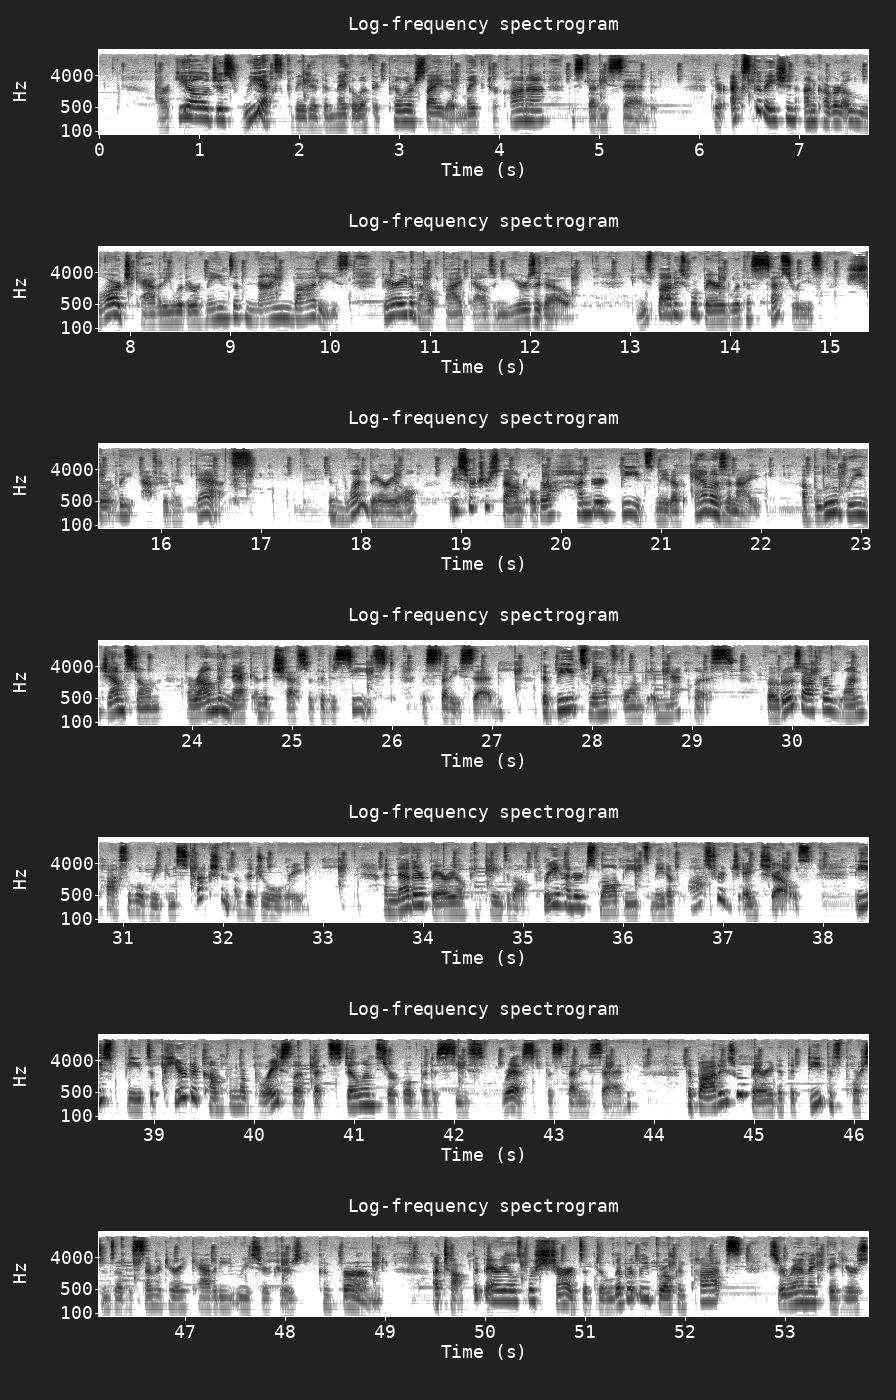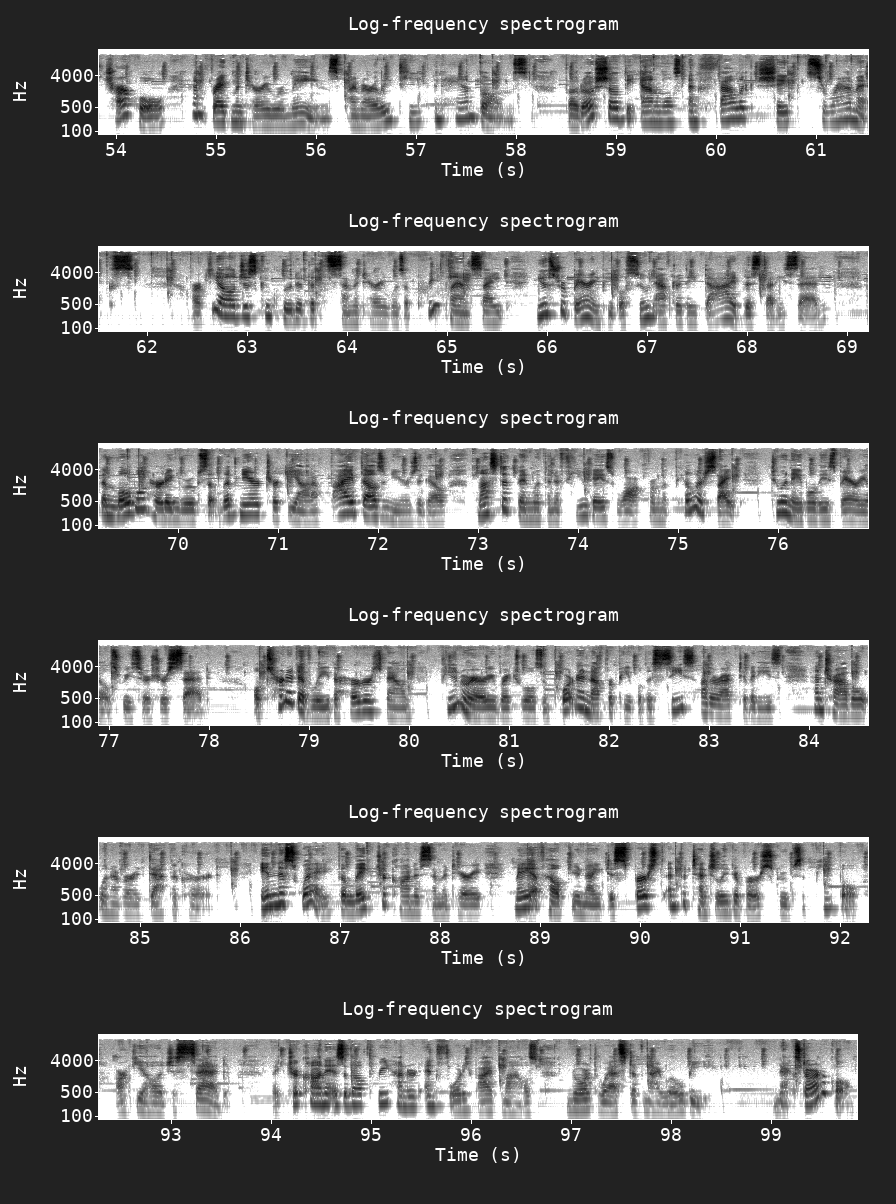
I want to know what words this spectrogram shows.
Archaeologists re excavated the megalithic pillar site at Lake Turkana, the study said. Their excavation uncovered a large cavity with the remains of nine bodies, buried about 5,000 years ago. These bodies were buried with accessories shortly after their deaths. In one burial, researchers found over a hundred beads made of amazonite, a blue green gemstone around the neck and the chest of the deceased, the study said. The beads may have formed a necklace. Photos offer one possible reconstruction of the jewelry. Another burial contains about 300 small beads made of ostrich eggshells. These beads appear to come from a bracelet that still encircled the deceased's wrist, the study said. The bodies were buried at the deepest portions of the cemetery cavity, researchers confirmed. Atop the burials were shards of deliberately broken pots, ceramic figures, charcoal, and fragmentary remains, primarily teeth and hand bones. Photos showed the animals and phallic shaped ceramics. Archaeologists concluded that the cemetery was a pre planned site used for burying people soon after they died, the study said. The mobile herding groups that lived near Turkana 5,000 years ago must have been within a few days' walk from a pillar site to enable these burials, researchers said. Alternatively, the herders found funerary rituals important enough for people to cease other activities and travel whenever a death occurred. In this way, the Lake Turkana Cemetery may have helped unite dispersed and potentially diverse groups of people, archaeologists said. Lake Turkana is about 345 miles northwest of Nairobi. Next article.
